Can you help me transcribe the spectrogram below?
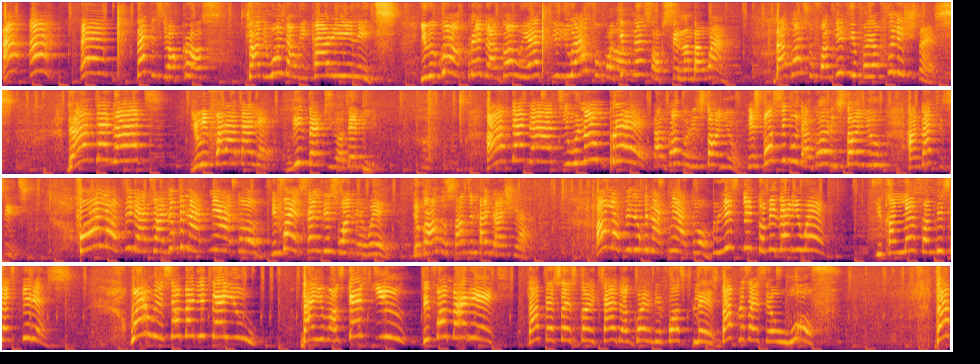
Ah, ah, eh, that is your cross. You are the one that we carry in it. You will go and pray that God will help you. You ask for forgiveness of sin, number one. That God should forgive you for your foolishness. Then after that, you will fall back, give back to your baby that you will not pray that God will restore you. It's possible that God restore you, and that is it. For all of you that you are looking at me at home, before I send this one away, you can have to sanctify that share. All of you looking at me at home, listening to me very well, you can learn from this experience. When will somebody tell you that you must test you before marriage? That person is not a child of God in the first place. That person is a wolf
